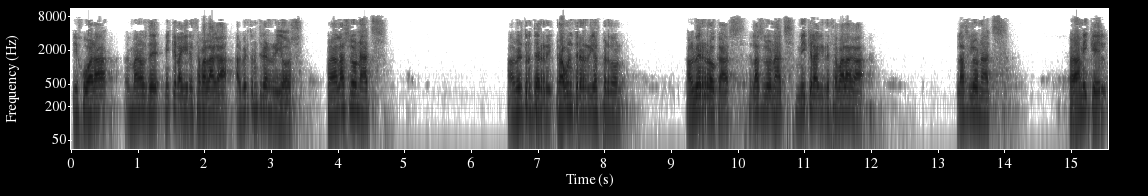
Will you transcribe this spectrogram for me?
Y jugará en manos de Miquel Aguirre Zabalaga. Alberto Entre Ríos. Para las Lonats. Alberto Entre, Raúl Entre Ríos, perdón. Albert Rocas, Laszlo Nats, Miquel Aguirre Zabalaga, Laszlo Nats, para Miquel,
